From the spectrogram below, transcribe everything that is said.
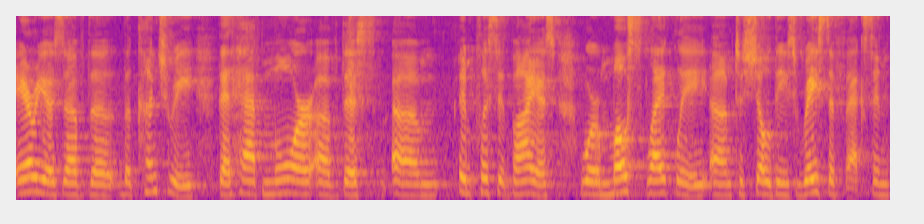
areas of the, the country that have more of this um, implicit bias were most likely um, to show these race effects in,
